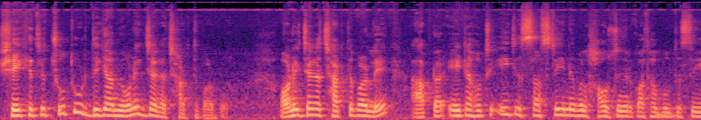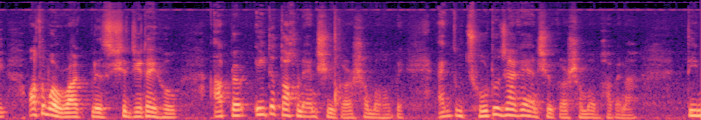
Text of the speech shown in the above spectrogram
সেই ক্ষেত্রে চতুর্দিকে আমি অনেক জায়গা ছাড়তে পারব। অনেক জায়গা ছাড়তে পারলে আপনার এটা হচ্ছে এই যে সাস্টেইনেবল হাউসিংয়ের কথা বলতেছি অথবা ওয়ার্ক প্লেস সে যেটাই হোক আপনার এইটা তখন অ্যানশিওর করা সম্ভব হবে। একদম ছোট জায়গায় অ্যানশিওর করা সম্ভব হবে না। তিন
